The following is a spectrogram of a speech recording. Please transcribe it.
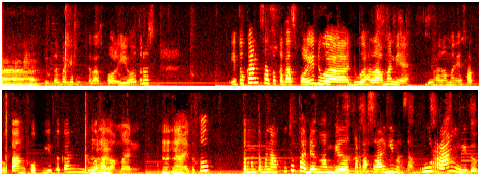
Ah, kita pakai kertas folio terus itu kan satu kertas folio dua dua halaman ya. Dua halaman ya satu tangkup gitu kan dua Mm-mm. halaman. Mm-mm. nah itu tuh teman-teman aku tuh pada ngambil kertas lagi masa kurang gitu.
